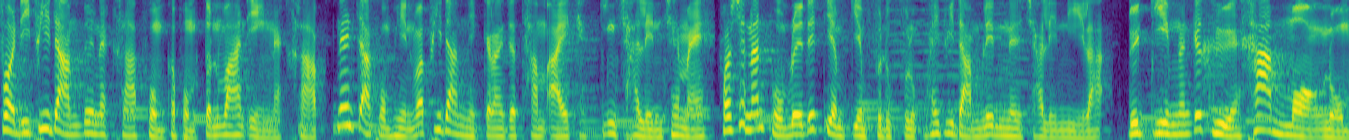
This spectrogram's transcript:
สวัสดีพี่ดำด้วยนะครับ ผมกับผมต้นว่านเองนะครับเนื่องจากผมเห็นว่าพี่ดำเนี่ยกำลังจะทำ eye tagging challenge ใช่ไหมเพราะฉะนั้นผมเลยได้เตรียมเกมสนุกๆให้พี่ดำเล่นใน challenge นี้ละโดยเกมนั้นก็คือห้ามมองนม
